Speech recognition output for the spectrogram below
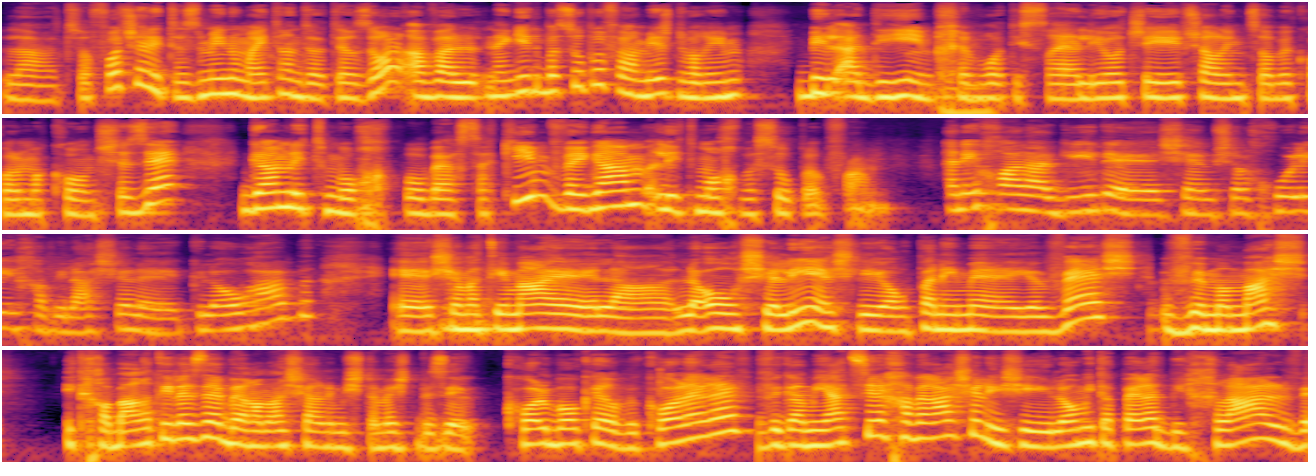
לצופות שלי תזמינו מהאינטרנט זה יותר זול אבל נגיד בסופר פארם יש דברים בלעדיים חברות ישראליות שאי אפשר למצוא בכל מקום שזה גם לתמוך פה בעסקים וגם לתמוך בסופר פארם. אני יכולה להגיד אה, שהם שלחו לי חבילה של גלו-האב שמתאימה אה, ל- לעור שלי, יש לי עור פנים אה, יבש, וממש התחברתי לזה ברמה שאני משתמשת בזה כל בוקר וכל ערב, וגם יעצתי לחברה שלי שהיא לא מתאפרת בכלל ו-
